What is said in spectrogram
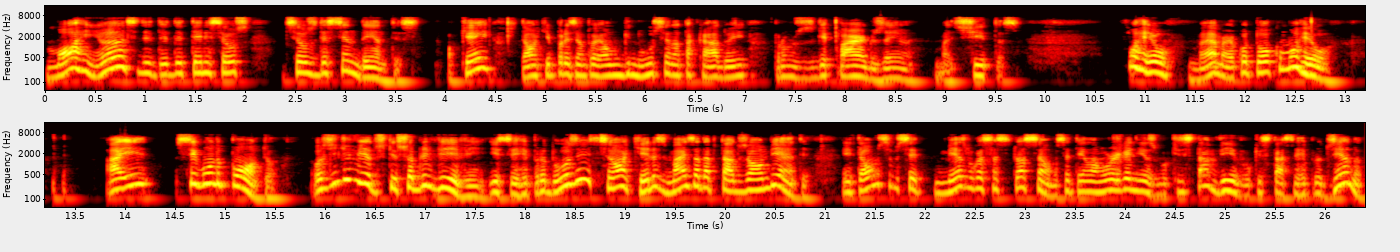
morrem antes de, de, de terem seus, seus descendentes. Ok? Então, aqui, por exemplo, é um gnu sendo atacado aí por uns guepardos, aí, umas chitas morreu, né? Marco Toco morreu. Aí, segundo ponto, os indivíduos que sobrevivem e se reproduzem são aqueles mais adaptados ao ambiente. Então, se você, mesmo com essa situação, você tem lá um organismo que está vivo, que está se reproduzindo,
